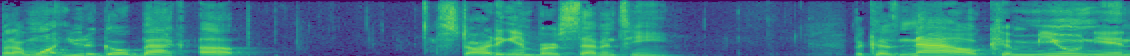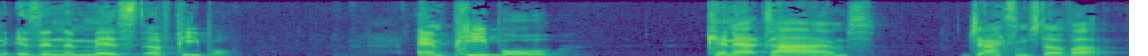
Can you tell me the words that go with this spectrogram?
but I want you to go back up starting in verse 17. Because now communion is in the midst of people. And people can at times jack some stuff up.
